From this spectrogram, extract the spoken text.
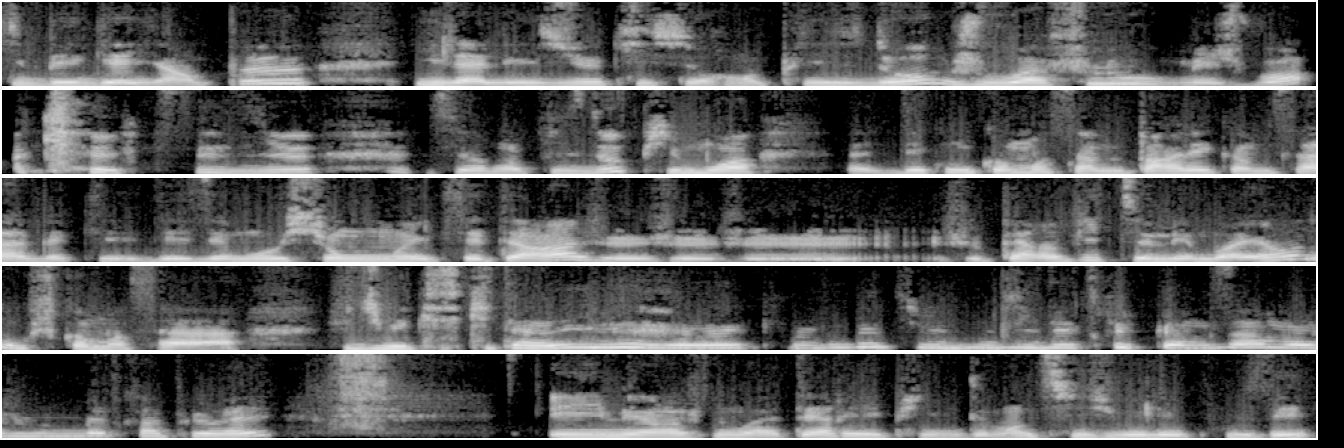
qui bégaye un peu, il a les yeux qui se remplissent d'eau. Je vois flou, mais je vois que ses yeux se remplissent d'eau. Puis moi, euh, dès qu'on commence à me parler comme ça avec des émotions, etc., je, je, perds vite mes moyens. Donc je commence à... Je dis, mais qu'est-ce qui t'arrive? Tu me dis des trucs comme ça? Moi, je vais me mettre à pleurer. Et il met un genou à terre et puis il me demande si je vais l'épouser.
